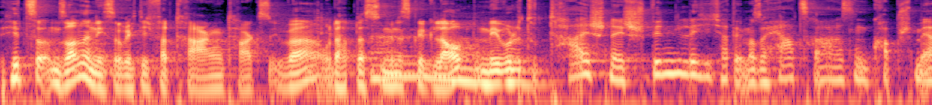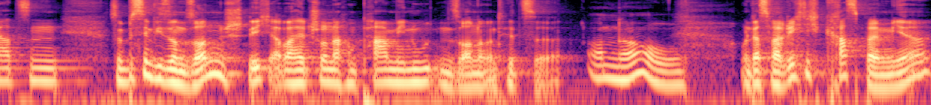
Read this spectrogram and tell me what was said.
Hitze und Sonne nicht so richtig vertragen tagsüber oder habe das zumindest geglaubt. Und mir wurde total schnell schwindelig. Ich hatte immer so Herzrasen, Kopfschmerzen, so ein bisschen wie so ein Sonnenstich, aber halt schon nach ein paar Minuten Sonne und Hitze. Oh no. Und das war richtig krass bei mir.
